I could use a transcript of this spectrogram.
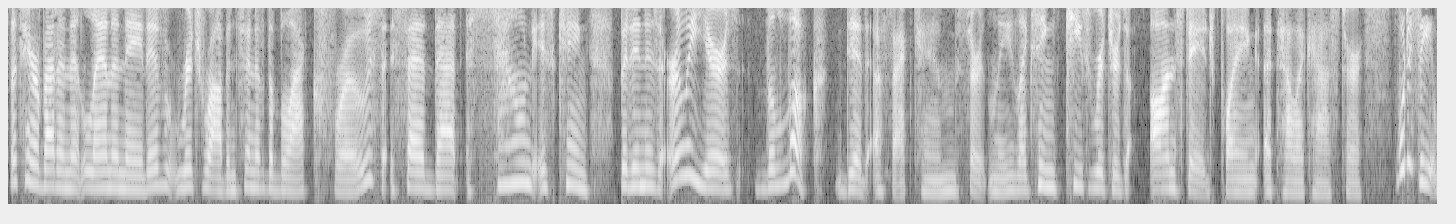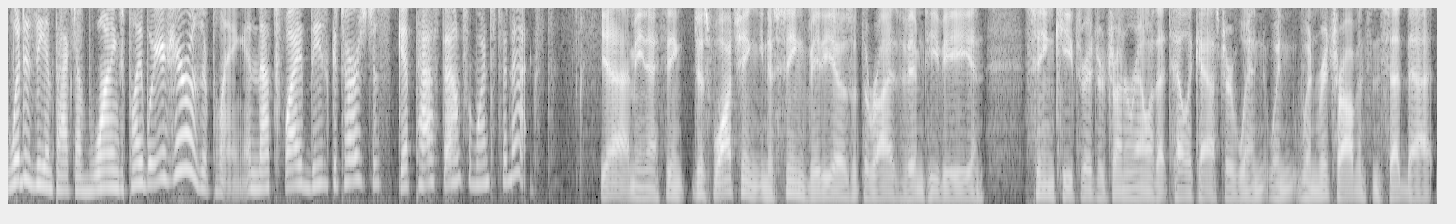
Let's hear about an Atlanta native. Rich Robinson of the Black Crowes said that sound is king, but in his early years, the look did affect him, certainly, like seeing Keith Richards on stage playing a Telecaster. What is the, what is the impact of wanting to play what your heroes are playing? And that's why these guitars just get passed down from one to the next. Yeah, I mean, I think just watching, you know, seeing videos with the rise of MTV and seeing Keith Richards run around with that Telecaster when when when Rich Robinson said that,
